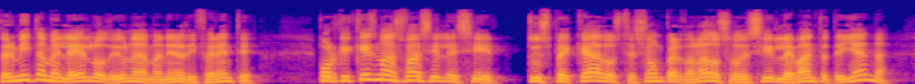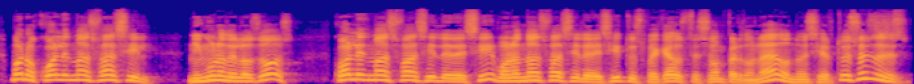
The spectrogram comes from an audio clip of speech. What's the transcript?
Permítame leerlo de una manera diferente. Porque ¿qué es más fácil decir? Tus pecados te son perdonados o decir levántate y anda. Bueno, ¿cuál es más fácil? Ninguno de los dos. ¿Cuál es más fácil de decir? Bueno, es más fácil de decir tus pecados te son perdonados, ¿no es cierto? Eso es,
